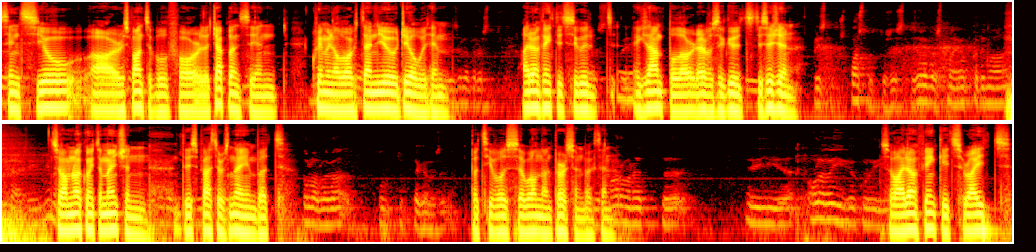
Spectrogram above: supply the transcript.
since you are responsible for the chaplaincy and criminal work, then you deal with him. I don't think it's a good example or that was a good decision. So I'm not going to mention this pastor's name, but but he was a well-known person back then. So I don't think it's right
